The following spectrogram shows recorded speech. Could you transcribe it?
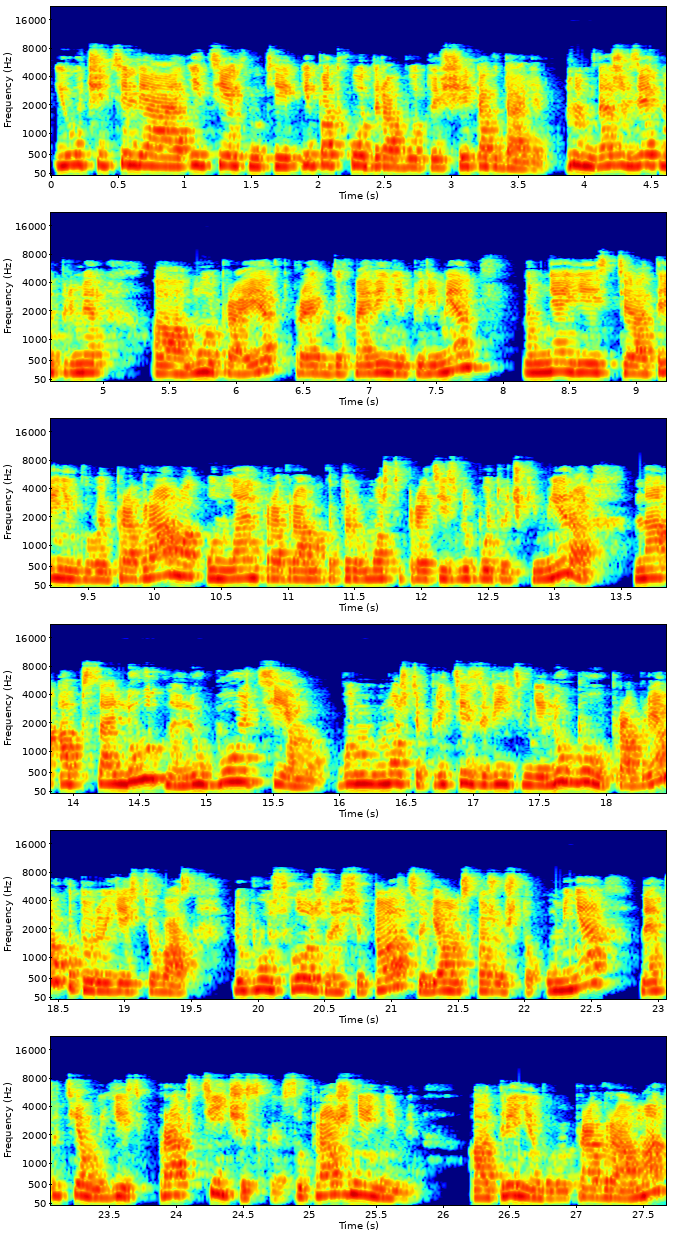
и учителя, и техники, и подходы работающие и так далее. Даже взять, например, а, мой проект, проект вдохновения перемен – у меня есть а, тренинговые программы, онлайн-программы, которые вы можете пройти из любой точки мира на абсолютно любую тему. Вы можете прийти, заявить мне любую проблему, которая есть у вас, любую сложную ситуацию. Я вам скажу, что у меня на эту тему есть практическая с упражнениями а, тренинговая программа,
